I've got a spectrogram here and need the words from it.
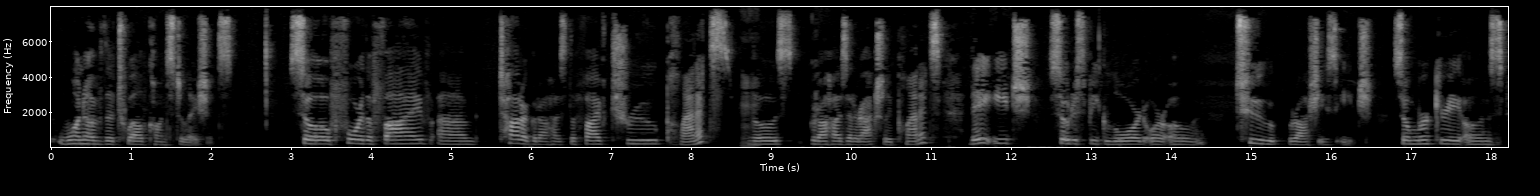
one of the twelve constellations. So for the five um, Tara grahas, the five true planets, mm-hmm. those grahas that are actually planets, they each, so to speak, lord or own two rashis each. So Mercury owns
